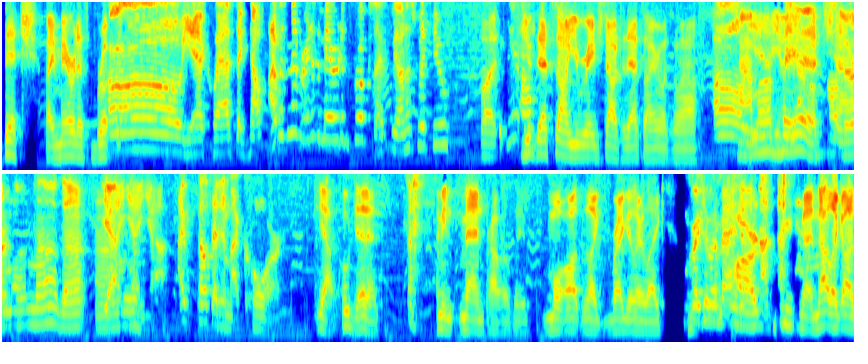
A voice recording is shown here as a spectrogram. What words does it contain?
"Bitch" by Meredith Brooks. Oh, yeah, classic. Now, I was never into the Meredith Brooks, I have to be honest with you. But, you know. You, that song, you raged out to that song every once in a while. oh, I'm yeah, a yeah, yeah. bitch. Mother. I'm a mother. Yeah, I'm a- yeah, yeah. I felt that in my core. Yeah, who didn't? I mean, men probably more uh, like regular, like Regular man. hard not- men, not like us,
